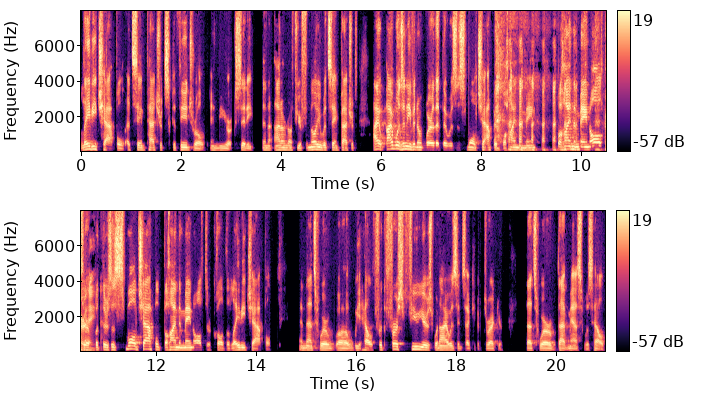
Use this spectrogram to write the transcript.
Lady Chapel at St. Patrick's Cathedral in New York City. And I don't know if you're familiar with St. Patrick's. I, I wasn't even aware that there was a small chapel behind the main behind the main altar, right. but there's a small chapel behind the main altar called the Lady Chapel. And that's where uh, we held for the first few years when I was executive director. That's where that mass was held.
